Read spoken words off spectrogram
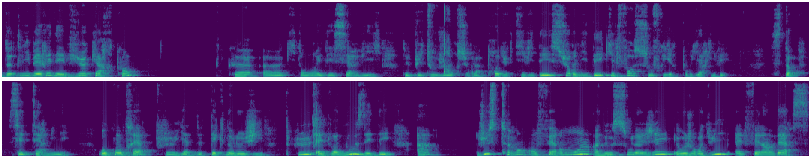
de te libérer des vieux carcans que, euh, qui t'ont été servis depuis toujours sur la productivité, sur l'idée qu'il faut souffrir pour y arriver. Stop, c'est terminé. Au contraire, plus il y a de technologie, plus elle doit nous aider à justement en faire moins, à nous soulager. Et aujourd'hui, elle fait l'inverse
